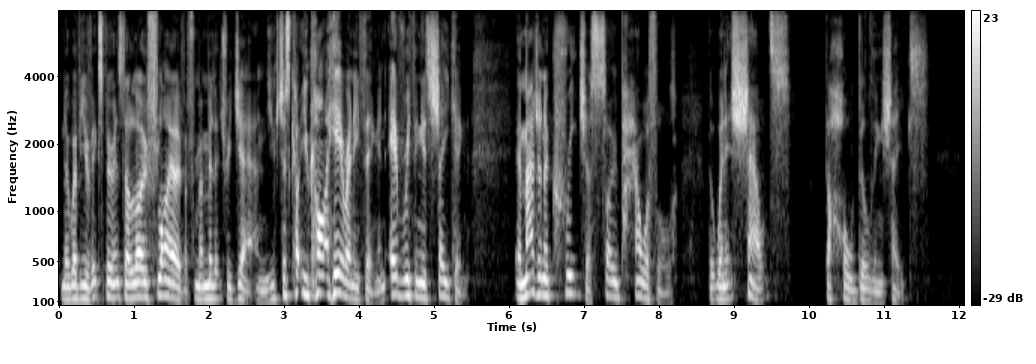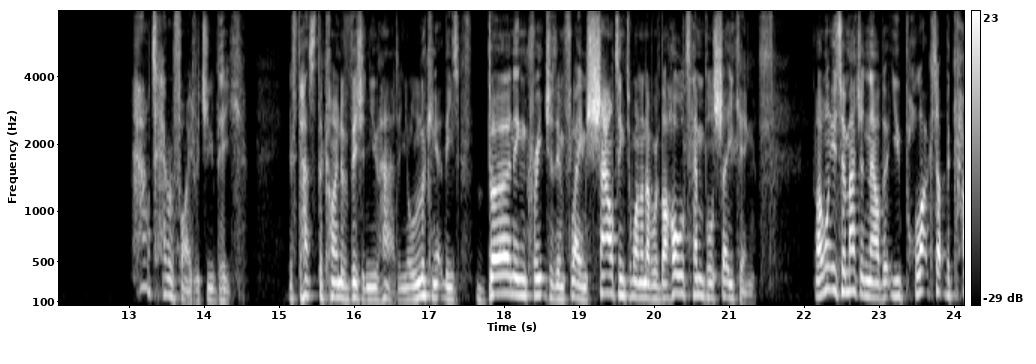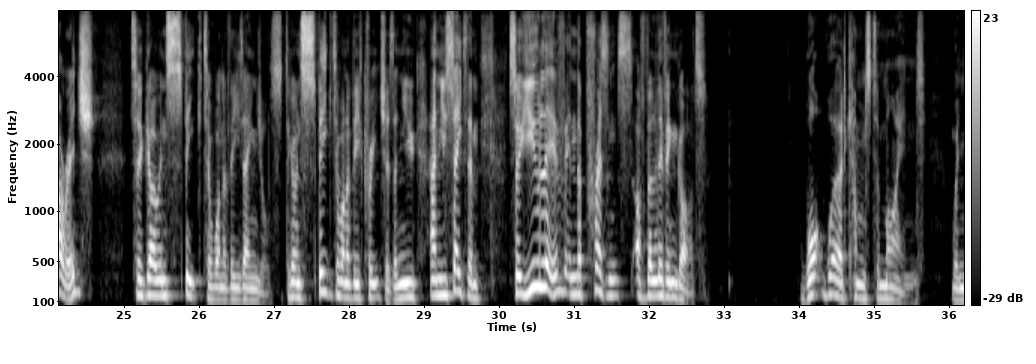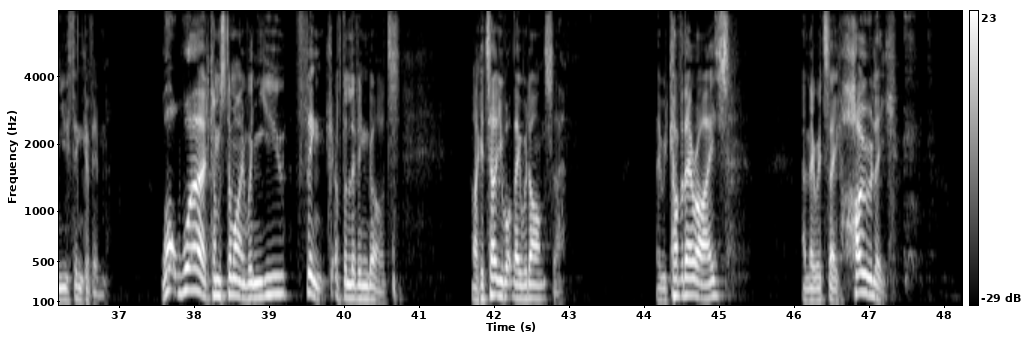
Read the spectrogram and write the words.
I know whether you've experienced a low flyover from a military jet and you just you can't hear anything and everything is shaking. Imagine a creature so powerful that when it shouts, the whole building shakes. How terrified would you be if that's the kind of vision you had and you're looking at these burning creatures in flames shouting to one another with the whole temple shaking? I want you to imagine now that you plucked up the courage to go and speak to one of these angels, to go and speak to one of these creatures, and you, and you say to them, So you live in the presence of the living God. What word comes to mind when you think of him? What word comes to mind when you think of the living God? I could tell you what they would answer. They would cover their eyes and they would say, Holy,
